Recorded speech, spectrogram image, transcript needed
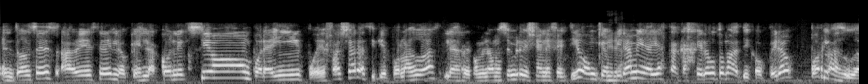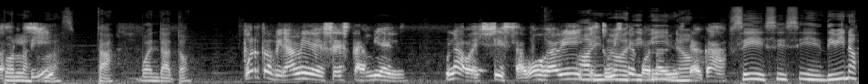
Entonces, a veces lo que es la conexión por ahí puede fallar, así que por las dudas les recomendamos siempre que lleven efectivo, aunque en. Pirámide hay hasta cajero automático, pero por las dudas, por las ¿sí? dudas. Está, buen dato. Puerto Pirámides es también una belleza. Vos, Gaby, Ay, no, estuviste cuando divino. viniste acá. Sí, sí, sí, divino.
